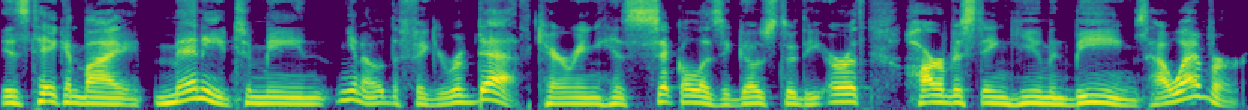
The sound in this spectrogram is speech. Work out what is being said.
is taken by many to mean, you know, the figure of death, carrying his sickle as he goes through the earth, harvesting human beings. However,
